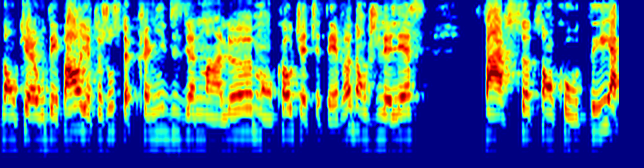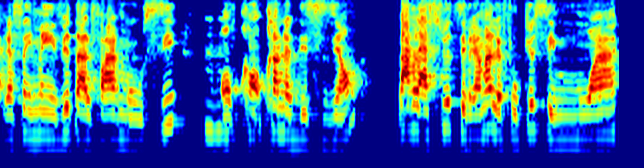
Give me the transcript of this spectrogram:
Donc, euh, au départ, il y a toujours ce premier visionnement-là, mon coach, etc. Donc, je le laisse faire ça de son côté. Après ça, il m'invite à le faire moi aussi. Mm-hmm. On prend, prend notre décision. Par la suite, c'est vraiment le focus, c'est moi,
